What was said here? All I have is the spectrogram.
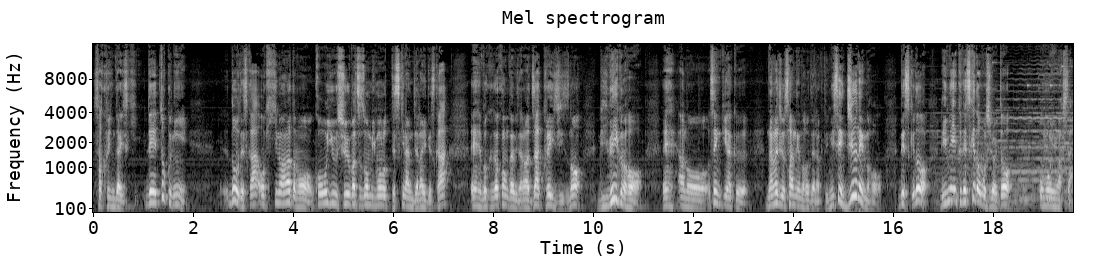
作品大好き。で特にどうですか？お聞きのあなたもこういう週末ゾンビものって好きなんじゃないですか、えー僕が今回見たのはザ・クレイジーズのリメイクの方、えーあのー1973年の方ではなくて2010年の方ですけどリメイクですけど面白いと思いました。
